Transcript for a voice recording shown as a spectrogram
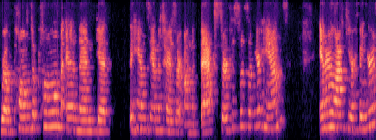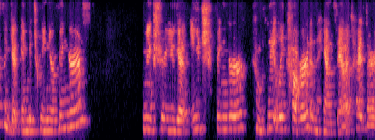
Rub palm to palm and then get the hand sanitizer on the back surfaces of your hands. Interlock your fingers and get in between your fingers. Make sure you get each finger completely covered in the hand sanitizer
